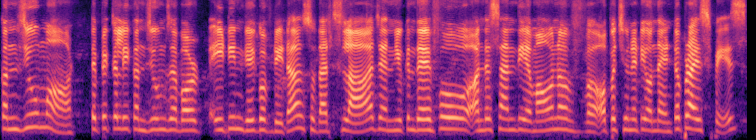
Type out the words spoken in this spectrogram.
consumer typically consumes about 18 gig of data so that's large and you can therefore understand the amount of uh, opportunity on the enterprise space.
